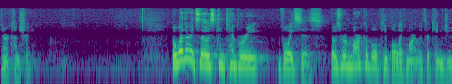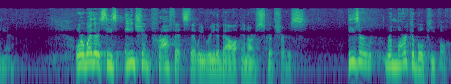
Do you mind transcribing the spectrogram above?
in our country. But whether it's those contemporary voices, those remarkable people like Martin Luther King Jr., or whether it's these ancient prophets that we read about in our scriptures, these are remarkable people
